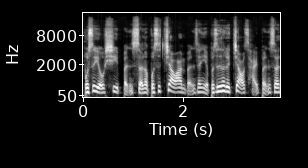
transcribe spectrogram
不是游戏本身，而不是教案本身，也不是那个教材本身，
